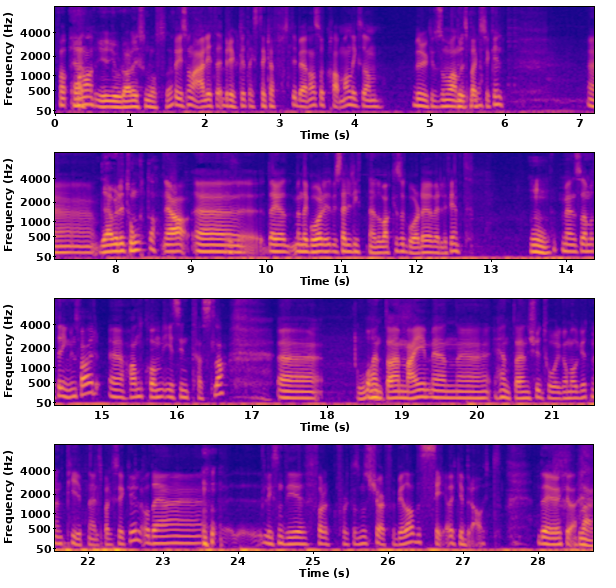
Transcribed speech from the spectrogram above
For, for ja Hjula liksom låste for hvis man er litt, bruker litt ekstra kraft i bena, så kan man liksom bruke det som vanlig sparkesykkel. Uh, Det er veldig tungt, da. ja, uh, det, men det går, hvis det er litt nedoverbakke, så går det veldig fint. Mm. Men så da måtte jeg ringe min far. Han kom i sin Tesla. eh, Oh. og henta meg med en uh, Henta en 22 år gammel gutt med en pipende elsparkesykkel. Og det Liksom de folk, folka som kjørte forbi da, det ser jo ikke bra ut. Det gjør ikke det. Nei,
